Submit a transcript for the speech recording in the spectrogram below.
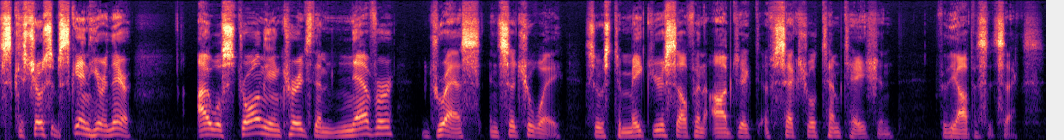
show some skin here and there. I will strongly encourage them never dress in such a way so as to make yourself an object of sexual temptation for the opposite sex.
